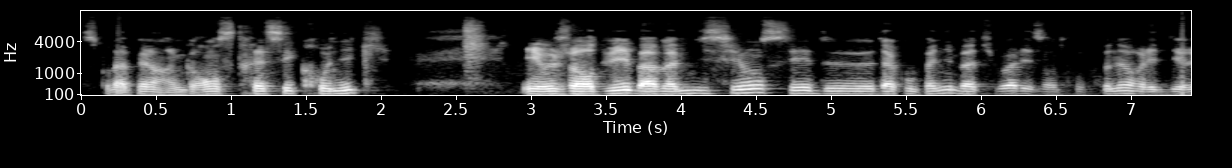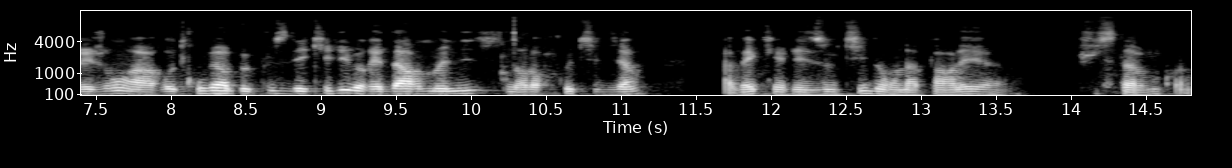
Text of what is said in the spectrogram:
ce qu'on appelle un grand stressé chronique. Et aujourd'hui, bah, ma mission, c'est d'accompagner les entrepreneurs et les dirigeants à retrouver un peu plus d'équilibre et d'harmonie dans leur quotidien avec les outils dont on a parlé euh, juste avant. Quoi.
